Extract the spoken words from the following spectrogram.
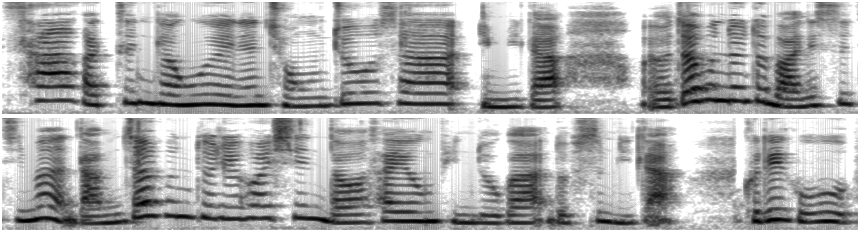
사 같은 경우에는 종조사입니다. 어, 여자분들도 많이 쓰지만 남자분들이 훨씬 더 사용 빈도가 높습니다. 그리고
